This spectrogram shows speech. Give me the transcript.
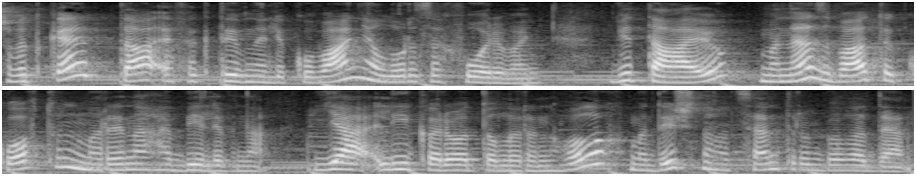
Швидке та ефективне лікування лор-захворювань. Вітаю! Мене звати Ковтун Марина Габілівна. Я лікар-отоларинголог медичного центру Беладент.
